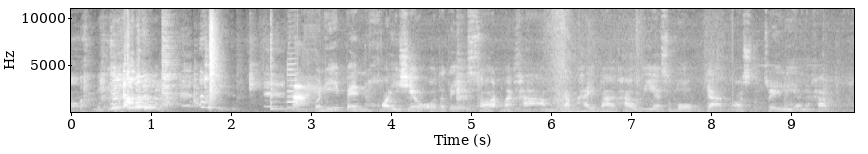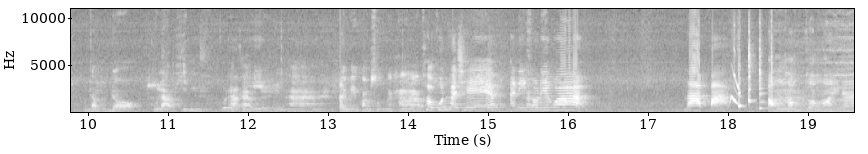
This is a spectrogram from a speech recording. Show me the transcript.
อปะค่ะ วันนี้เป็นหอยเชลล์โอตาเตะซอสมะขาม กับไข่ปลาคาเวียร์สโมกจากออสเตรเลียนะครับ กับดอกกุหลาบหินกุหลาบหินะครับอ่าให้มีความสุขนะครับ ขอบคุณค่ะเชฟ อันนี้เขาเรียกว่า ลาบปากลองลองตัวหอยนะ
